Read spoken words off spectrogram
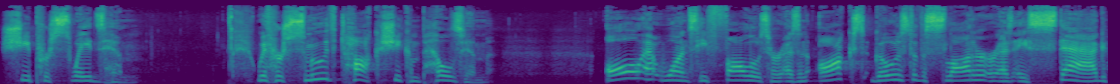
she persuades him. With her smooth talk, she compels him. All at once, he follows her as an ox goes to the slaughter or as a stag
